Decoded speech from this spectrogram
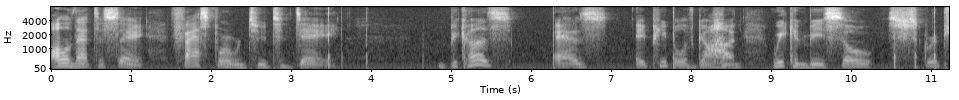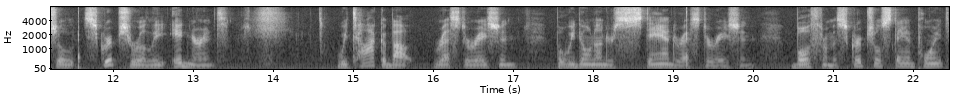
all of that to say fast forward to today, because as a people of God, we can be so scriptural, scripturally ignorant. We talk about restoration, but we don't understand restoration, both from a scriptural standpoint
